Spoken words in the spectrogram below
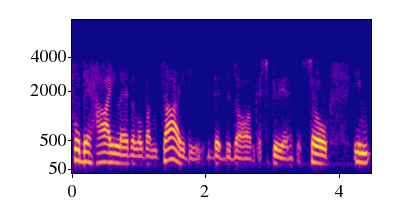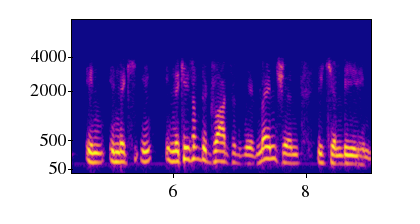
for the high level of anxiety that the dog experiences. So, in in in the in, in the case of the drugs that we've mentioned, it can be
